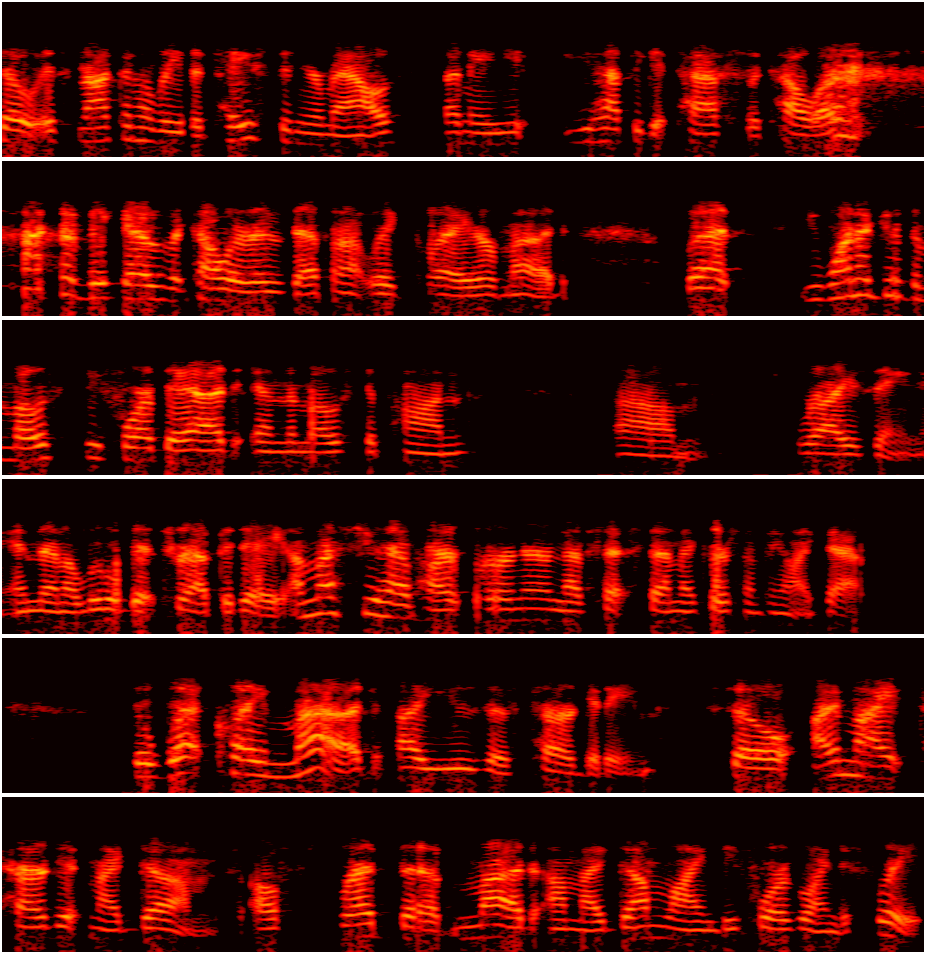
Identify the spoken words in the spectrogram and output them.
so it's not going to leave a taste in your mouth. I mean, you you have to get past the color because the color is definitely clay or mud, but you want to do the most before bed and the most upon um, rising, and then a little bit throughout the day, unless you have heartburn or an upset stomach or something like that. The wet clay mud I use as targeting. So I might target my gums. I'll spread the mud on my gum line before going to sleep.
